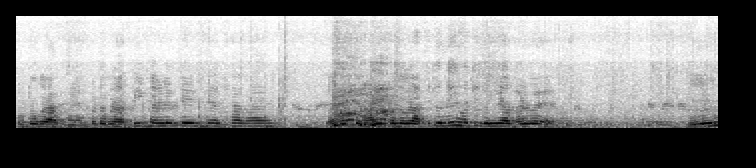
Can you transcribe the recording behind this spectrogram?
फोटोग्राफर है। फोटोग्राफी कर लेते इससे अच्छा भाई। मतलब तुम्हारी फोटोग्राफी तो नहीं होती दुनिया भर में। हम्म?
